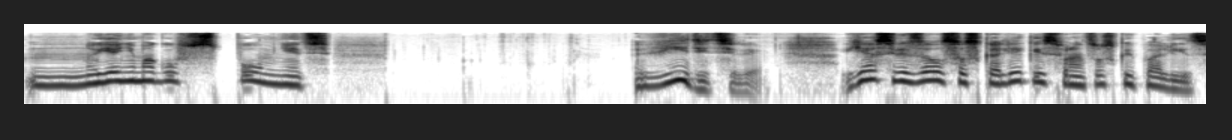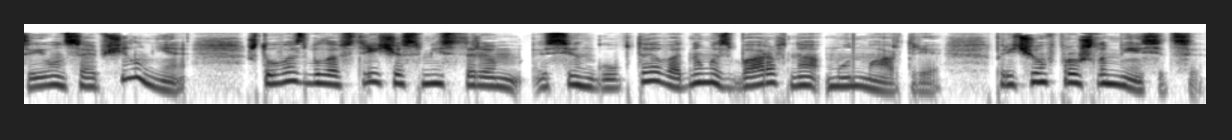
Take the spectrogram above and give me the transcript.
но я не могу вспомнить... «Видите ли, я связался с коллегой из французской полиции, и он сообщил мне, что у вас была встреча с мистером Сингупта в одном из баров на Монмартре, причем в прошлом месяце.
